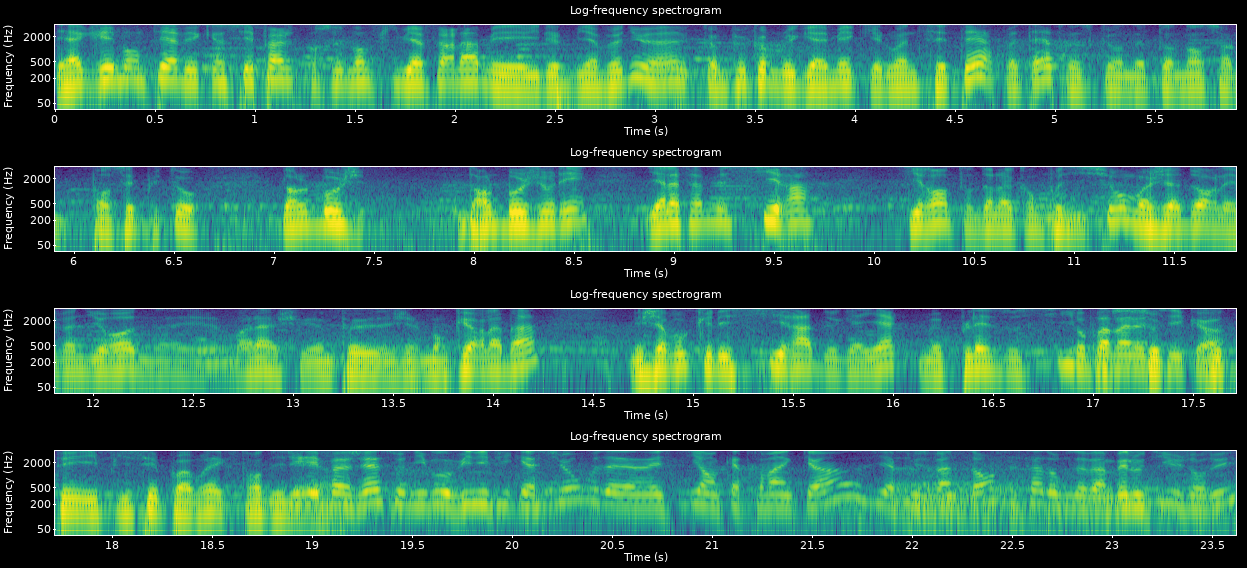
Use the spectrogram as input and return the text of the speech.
Et agrémenté avec un cépage, on se demande ce qu'il vient faire là, mais il est le bienvenu, hein, un peu comme le gamay qui est loin de ses terres, peut-être. Est-ce qu'on a tendance à le penser plutôt dans le, dans le Beaujolais Il y a la fameuse Syrah qui rentrent dans la composition. Moi, j'adore les vins du Rhône. voilà, je suis un peu, j'ai mon cœur là-bas. Mais j'avoue que les syrahs de Gaillac me plaisent aussi pour ce côté épicé poivré extraordinaire. Thierry Pagès, au niveau vinification, vous avez investi en 95, il y a plus de 20 ans, c'est ça? Donc vous avez un bel outil aujourd'hui?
